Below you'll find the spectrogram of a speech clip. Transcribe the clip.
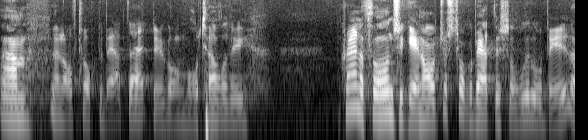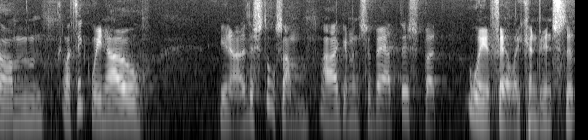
Um, and I've talked about that, dugong mortality. Crown of Thorns again, I'll just talk about this a little bit. Um, I think we know, you know, there's still some arguments about this, but we're fairly convinced that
